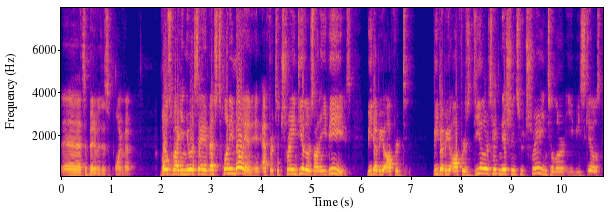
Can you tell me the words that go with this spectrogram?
Eh, that's a bit of a disappointment. Volkswagen USA invests 20 million in effort to train dealers on EVs. VW offered VW offers dealer technicians who train to learn EV skills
